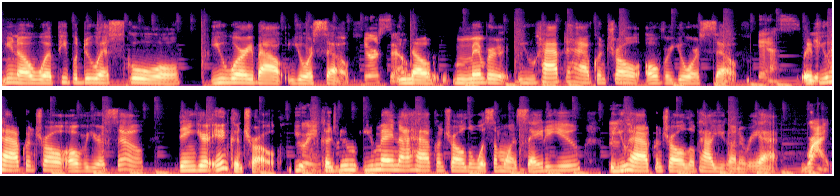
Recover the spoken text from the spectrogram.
you know what people do at school, You worry about yourself. Yourself. You know, remember you have to have control over yourself. Yes. If yes. you have control over yourself, then you're in control. you're in Because you you may not have control of what someone say to you, but you mm-hmm. have control of how you're gonna react. right.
